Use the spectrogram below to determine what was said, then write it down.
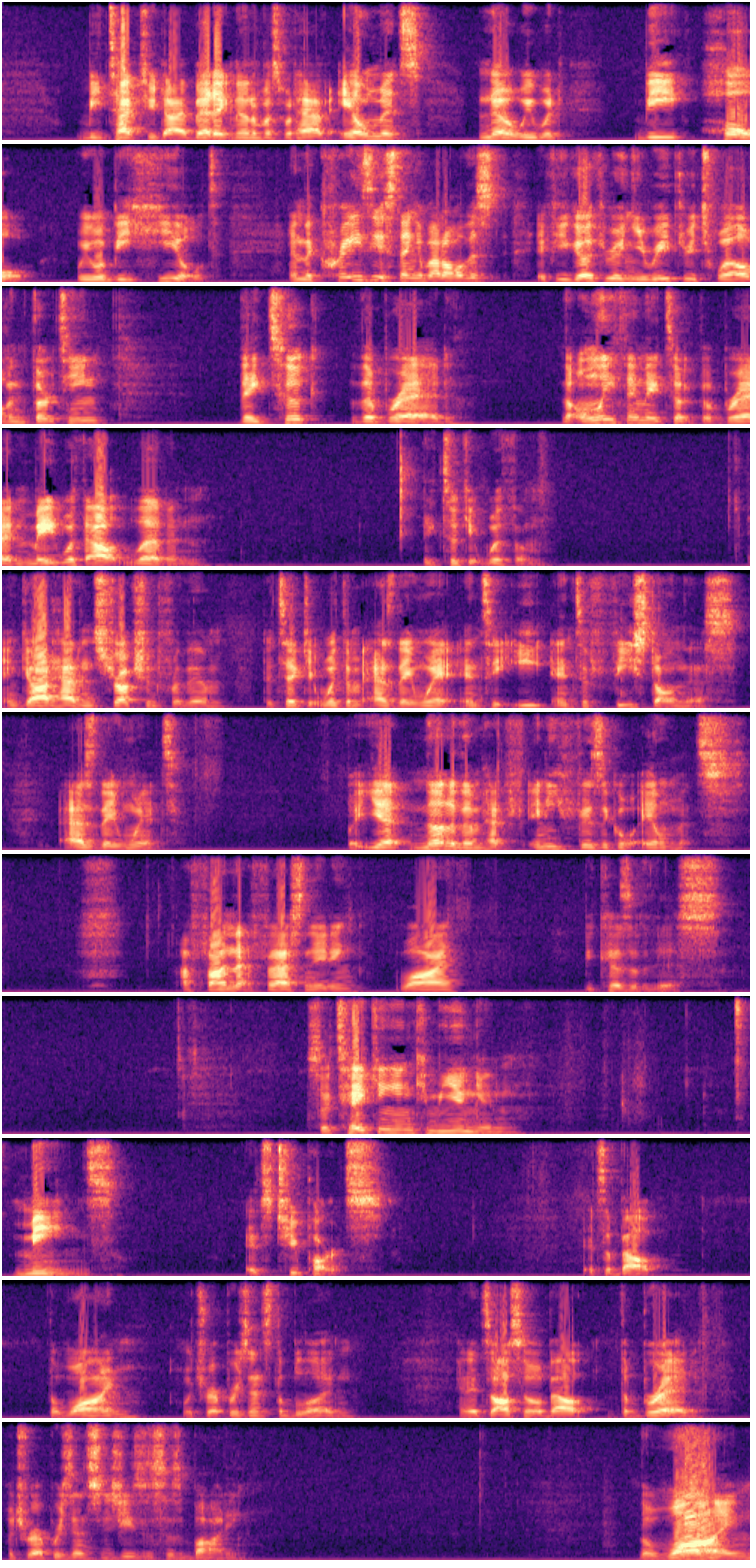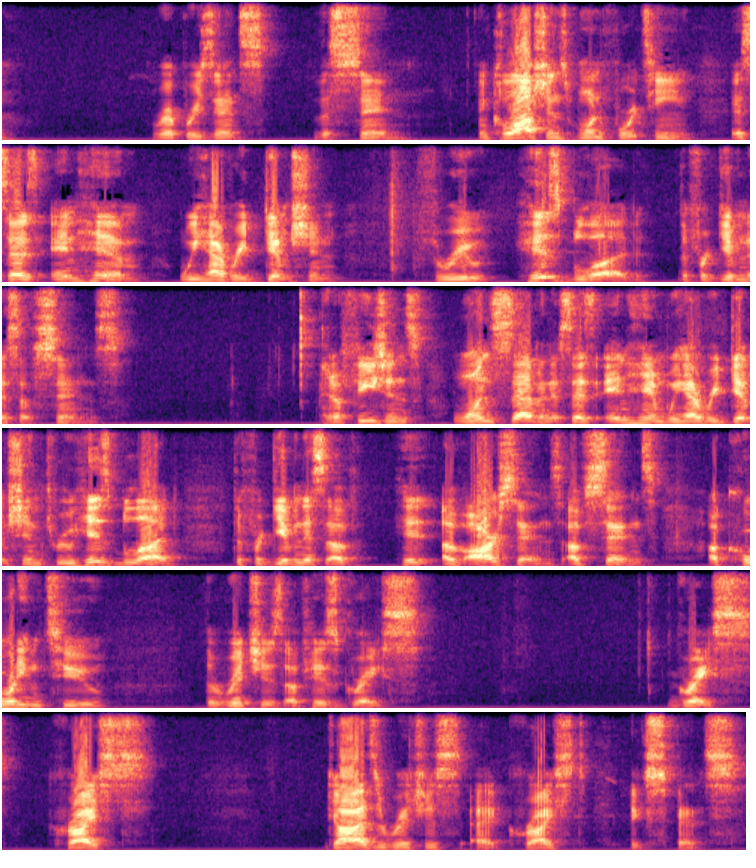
be type 2 diabetic. None of us would have ailments. No, we would be whole. We would be healed. And the craziest thing about all this, if you go through and you read through 12 and 13, they took the bread, the only thing they took, the bread made without leaven, they took it with them. And God had instruction for them to take it with them as they went and to eat and to feast on this as they went. But yet, none of them had any physical ailments. I find that fascinating. Why? Because of this. So, taking in communion means it's two parts. It's about the wine, which represents the blood, and it's also about the bread, which represents Jesus' body. The wine represents the sin. In Colossians 1:14, it says, "In him we have redemption through his blood, the forgiveness of sins." In Ephesians 1 7, it says, In him we have redemption through his blood, the forgiveness of his, of our sins, of sins, according to the riches of his grace. Grace. Christ's God's riches at Christ's expense.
